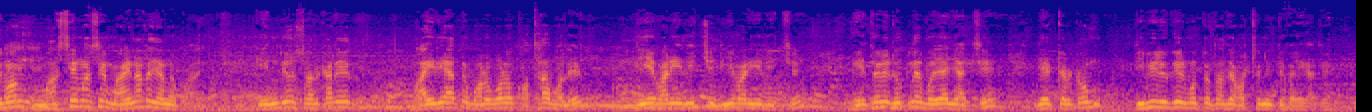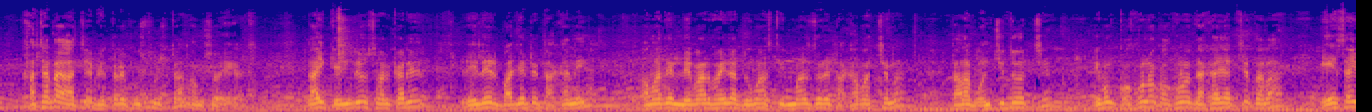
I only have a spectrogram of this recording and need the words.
এবং মাসে মাসে মায়নাটা যেন পায়। কেন্দ্রীয় সরকারের বাইরে এত বড় বড় কথা বলেন দিয়ে বাড়িয়ে দিচ্ছে, দিয়ে বাড়িয়ে দিচ্ছে, ভেতরে ঢুকলে বোঝা যাচ্ছে যে কীরকম টিভি রোগের মতো তাদের অর্থনীতি হয়ে গেছে। খাঁচাটা আছে, ভেতরে ফুসফুসটা ধ্বংস হয়ে গেছে। তাই কেন্দ্রীয় সরকারের রেলের বাজেটে টাকা নেই। আমাদের লেবার ভাইরা দু মাস, তিন মাস ধরে টাকা পাচ্ছে না। তারা বঞ্চিত হচ্ছে এবং কখনো কখনো দেখা যাচ্ছে তারা এসআই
